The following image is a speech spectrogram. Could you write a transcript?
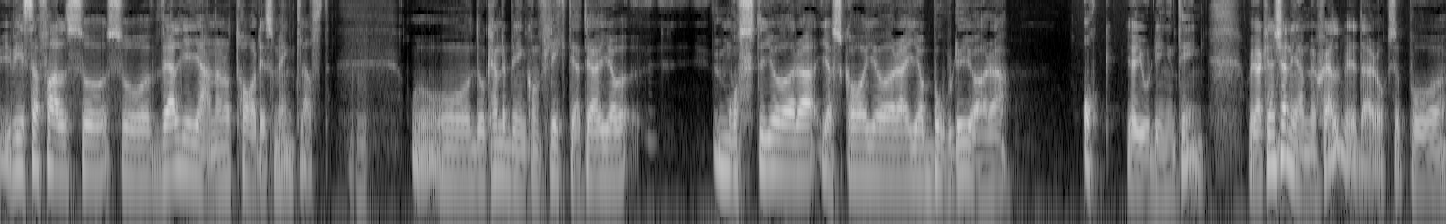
i vissa fall så, så väljer hjärnan att ta det som enklast. Och, och då kan det bli en konflikt i att jag, jag måste göra, jag ska göra, jag borde göra och jag gjorde ingenting. Och jag kan känna igen mig själv i det där också på,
